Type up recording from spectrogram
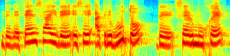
de, defensa y de ese atributo de ser mujer.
